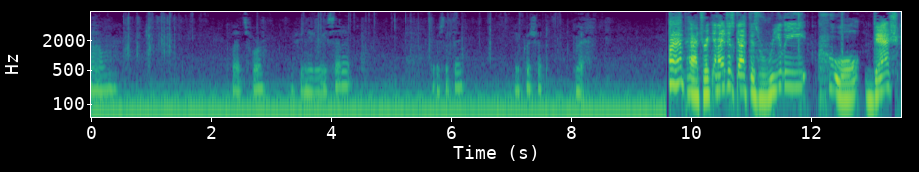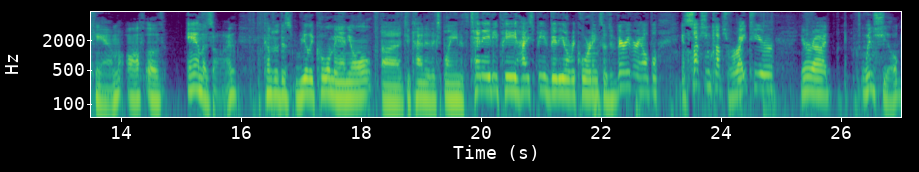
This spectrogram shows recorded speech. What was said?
Um, that's for if you need to reset it. There's the thing. You push it. There. Hi, I'm Patrick, and I just got this really cool dash cam off of Amazon. It comes with this really cool manual uh, to kind of explain. It's 1080p high-speed video recording, so it's very, very helpful. It suction cups right to your your uh, windshield,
